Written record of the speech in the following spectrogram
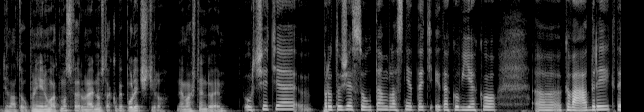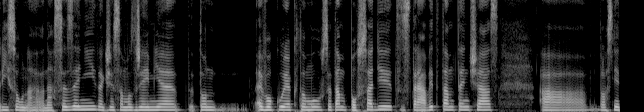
dělá to úplně jinou atmosféru. Najednou se to by poličtilo. Nemáš ten dojem? Určitě, protože jsou tam vlastně teď i takový jako uh, kvádry, které jsou na, na sezení, takže samozřejmě to evokuje k tomu se tam posadit, strávit tam ten čas a vlastně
